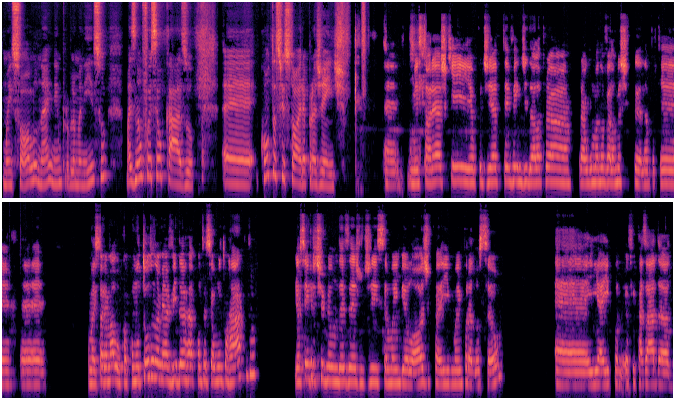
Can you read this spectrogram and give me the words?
mãe solo, né? E nenhum problema nisso, mas não foi seu caso. É, conta a sua história pra gente. É, minha história, acho que eu podia ter vendido ela para alguma novela mexicana, porque é uma história maluca. Como tudo na minha vida aconteceu muito rápido, eu sempre tive um desejo de ser mãe biológica e mãe por adoção. É, e aí, quando eu fui casada,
